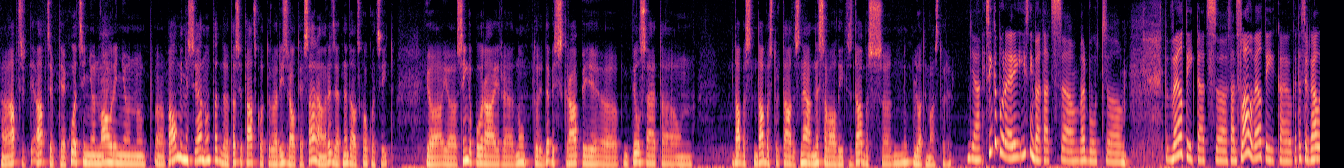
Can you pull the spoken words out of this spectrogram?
apcirptie, apcirptie kociņi un mauriņi un palmiņas, jā, nu tad tas ir tāds, ko tur var izrauties ārā un redzēt nedaudz kaut ko citu. Jo, jo Singapūrā ir, eh, nu, ir debesu skrāpja, eh, pilsēta un dabas, dabas tur tādas ne, nesavaldītas dabas eh, nu, ļoti maz tur ir. Jā, Singapūrā ir īstenībā tāds varbūt veltīgi, tāds, tāda slava veltīga, ka, ka tas ir gal,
